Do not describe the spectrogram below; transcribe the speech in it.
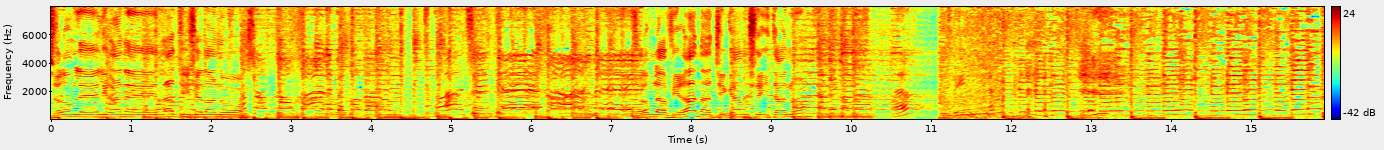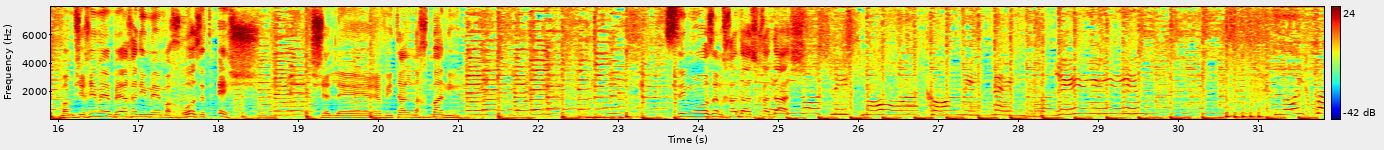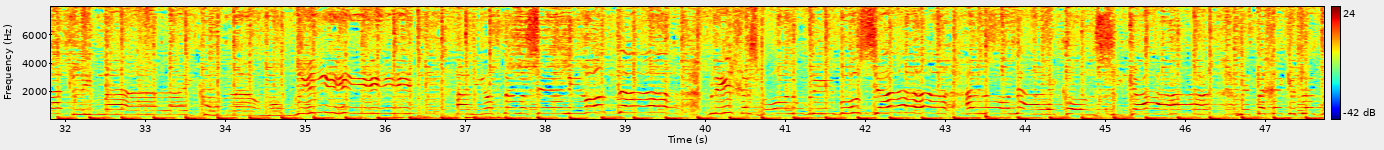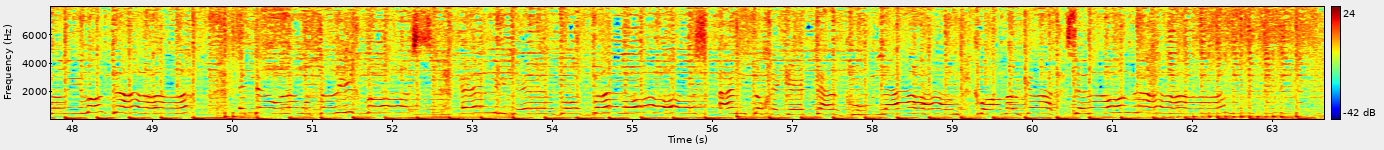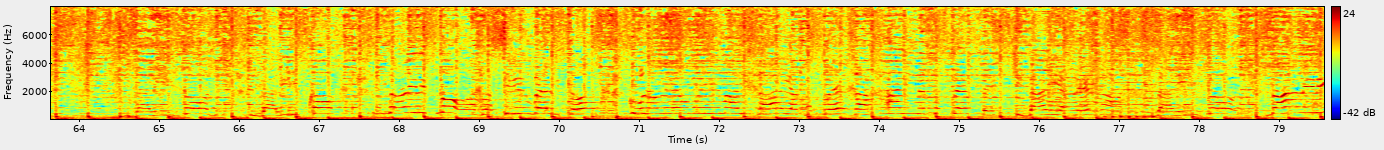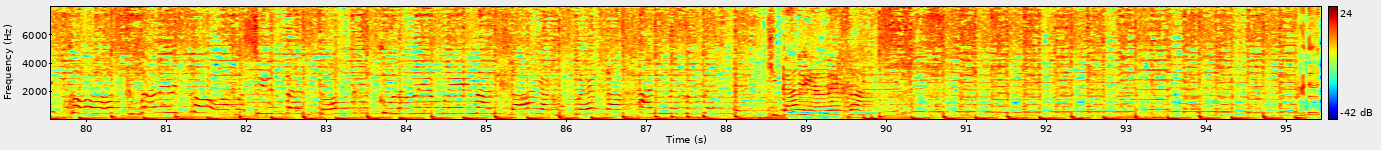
שלום לאלירן אה, נאג'י שלנו. שלום לאבירן נאג'י גם שאיתנו. ממשיכים אה, ביחד עם אה, מחרוזת אש של רויטל נחמני. שימו אוזן חדש חדש.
